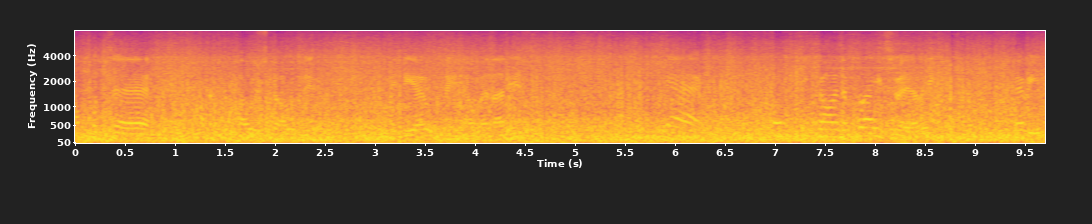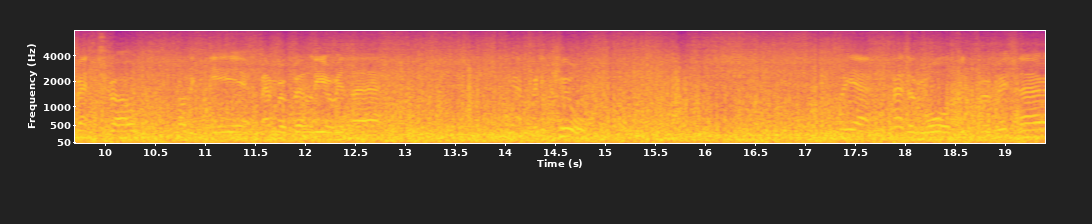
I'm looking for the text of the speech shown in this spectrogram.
I'll put uh, a postcode in the video so you know where that is kind of place really. Very retro, a lot of gear, memorabilia in there. Yeah, pretty cool. So yeah, fed and watered for a bit now.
